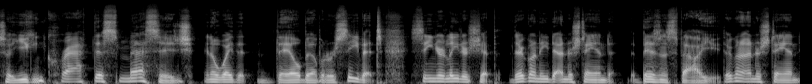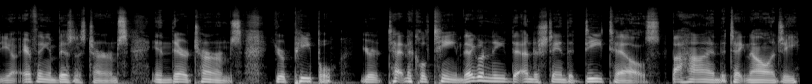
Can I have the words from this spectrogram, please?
so you can craft this message in a way that they'll be able to receive it. Senior leadership, they're going to need to understand the business value. They're going to understand, you know, everything in business terms, in their terms. Your people, your technical team, they're going to need to understand the details behind the technology.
